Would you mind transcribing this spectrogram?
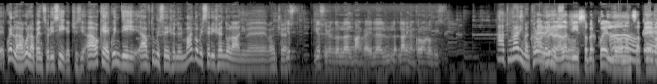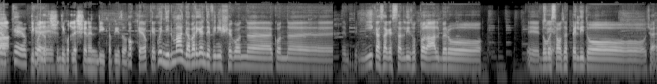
E quella, quella penso di sì che ci sia. Ah, ok, quindi ah, tu mi stai dicendo il manga o mi stai dicendo l'anime? Cioè- Io, io sto dicendo il, il manga, il- l'anime ancora non l'ho visto. Ah, tu l'anime ancora Eh, non l'hai lui non l'ha visto? visto, per quello Ah, non ok, sapeva ok, ok. Di, quella sc- di quelle scene lì, capito? Ok, ok, quindi il manga praticamente finisce con, eh, con eh, Mikasa che sta lì sotto l'albero eh, dove Sì. è stato seppellito, cioè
